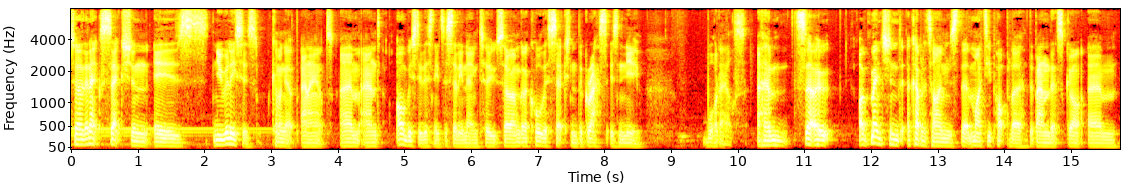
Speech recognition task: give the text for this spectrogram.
So the next section is new releases coming up and out, um, and obviously this needs a silly name too. So I'm going to call this section "The Grass Is New." What else? Um, so I've mentioned a couple of times that Mighty Poplar, the band that's got um,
